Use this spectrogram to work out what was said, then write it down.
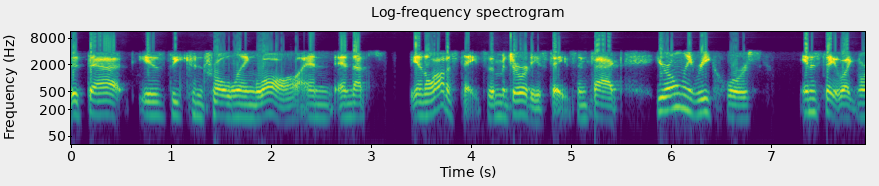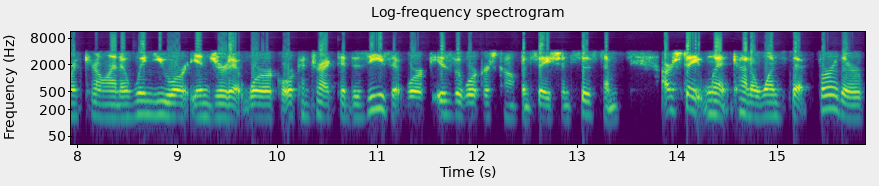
that that is the controlling law, and and that's in a lot of states, the majority of states. In fact, your only recourse in a state like North Carolina when you are injured at work or contract a disease at work is the workers' compensation system. Our state went kind of one step further,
